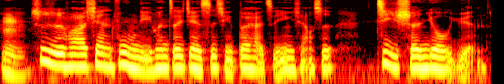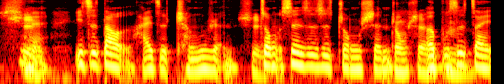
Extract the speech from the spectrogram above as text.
嗯，事实发现父母离婚这件事情对孩子影响是。既深又远，是。一直到孩子成人，是。终甚至是终身，终身，而不是在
